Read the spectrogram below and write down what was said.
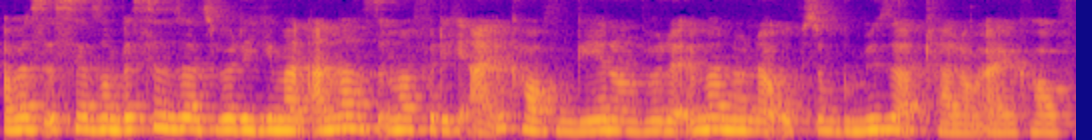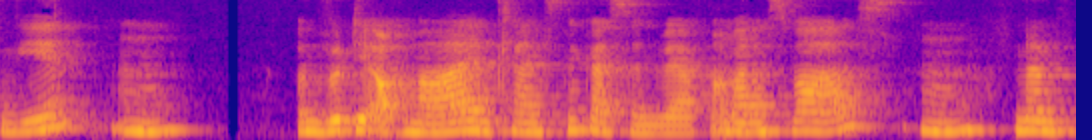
Aber es ist ja so ein bisschen so, als würde jemand anderes immer für dich einkaufen gehen und würde immer nur in der Obst- und Gemüseabteilung einkaufen gehen. Mhm. Und würde dir auch mal einen kleinen Snickers hinwerfen, aber das war's. Mhm. Und, dann,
